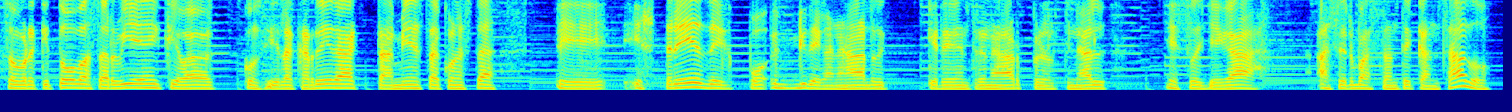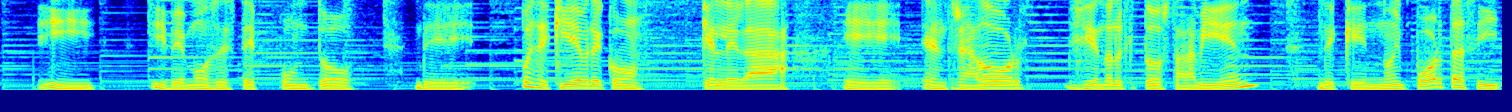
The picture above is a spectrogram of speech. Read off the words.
sobre que todo va a estar bien, que va a conseguir la carrera, también está con esta eh, estrés de, de ganar, de querer entrenar, pero al final eso llega a ser bastante cansado. Y, y vemos este punto de, pues, de quiebre con, que le da eh, el entrenador diciéndole que todo estará bien, de que no importa si,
